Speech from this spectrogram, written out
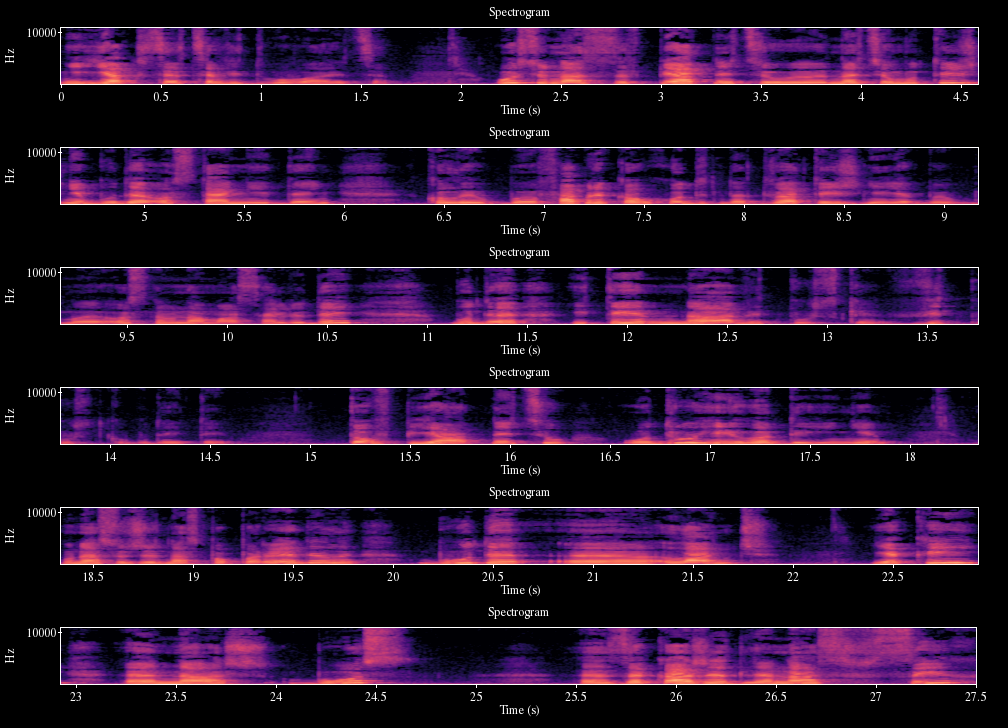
і як все це відбувається. Ось у нас в п'ятницю е, на цьому тижні буде останній день, коли фабрика уходить на два тижні, якби основна маса людей буде йти на відпустки. В відпустку буде йти. То в п'ятницю о другій годині у нас вже нас попередили, буде е, ланч, який е, наш бос е, закаже для нас всіх.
